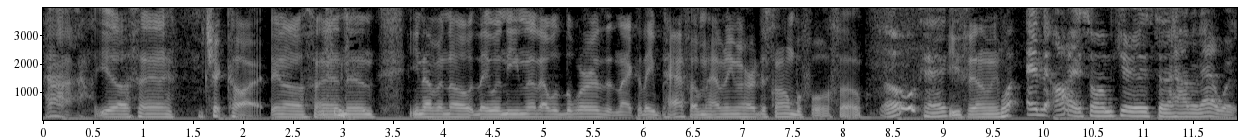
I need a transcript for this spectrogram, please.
Ah, you know what I'm saying? Trick card, you know what I'm saying? then you never know. They wouldn't even know that was the words, and like they half of them haven't even heard the song before. So oh, okay. you feel me? Well, and all right, so I'm curious to how did that work?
